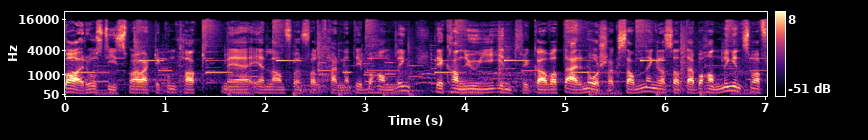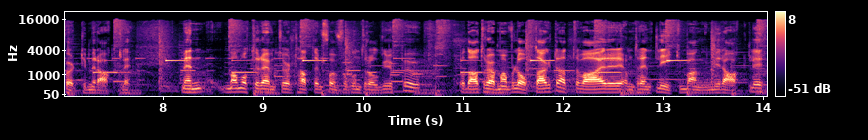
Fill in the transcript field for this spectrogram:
bare hos de som har vært i kontakt med en eller annen form for alternativ behandling, det kan jo gi inntrykk av at det er en årsakssammenheng, altså at det er behandlingen som har ført til miraklet. Men man måtte jo eventuelt hatt en form for kontrollgruppe, og da tror jeg man ville oppdaget at det var omtrent like mange mirakler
